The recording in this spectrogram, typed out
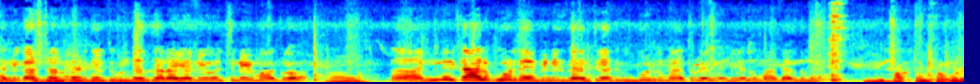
ఎన్ని కష్టాలు పడి తెచ్చుకుంటే సార్? అవన్నీ వచ్చినాయి మాకు. అన్ని కాలు బూడిద అయిపోయినాయి సార్. చేతికి బూడిద మాత్రమే మిగిలింది మాకు అసలు. బట్టలతో కూడా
